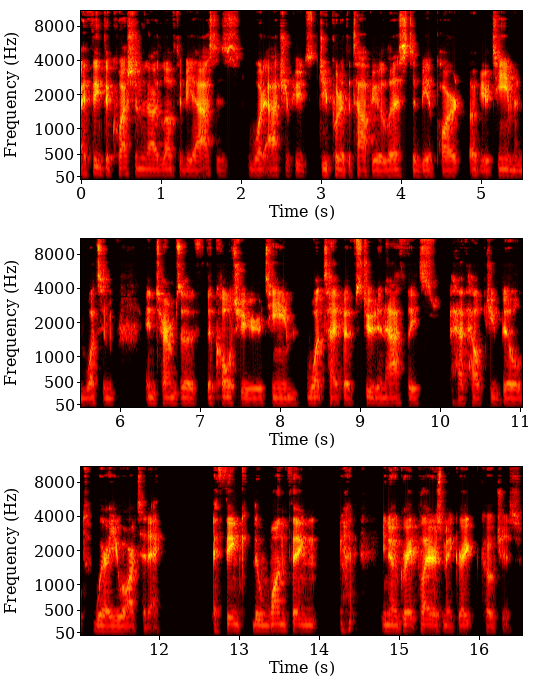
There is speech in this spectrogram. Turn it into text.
I think the question that I'd love to be asked is what attributes do you put at the top of your list to be a part of your team and what's in in terms of the culture of your team, what type of student athletes have helped you build where you are today? I think the one thing, you know, great players make great coaches.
